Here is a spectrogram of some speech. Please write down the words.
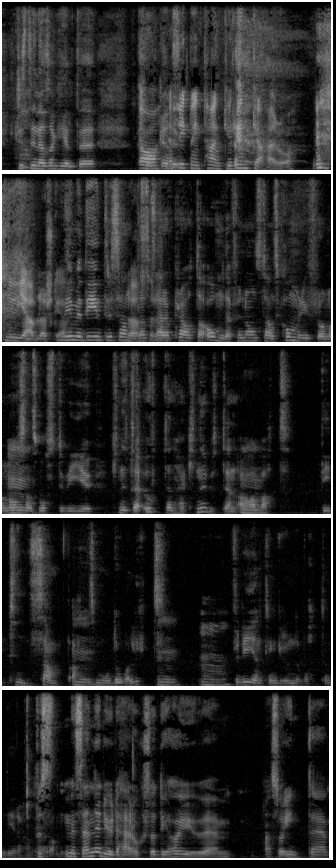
Kristina såg helt eh, Ja, jag fick min tankerynka här och nu jävlar ska Nej jag. men det är intressant att så här, prata om det för någonstans kommer det ifrån och Mm. någonstans måste vi ju knyta upp den här knuten av att det är pinsamt att Mm. må dåligt. Mm. Mm. För det är egentligen grund och botten det det handlar Fast, om. men sen är det ju det här också, det har ju eh, alltså inte,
